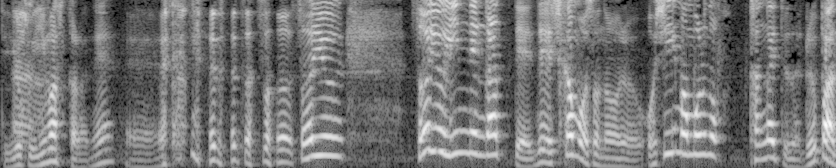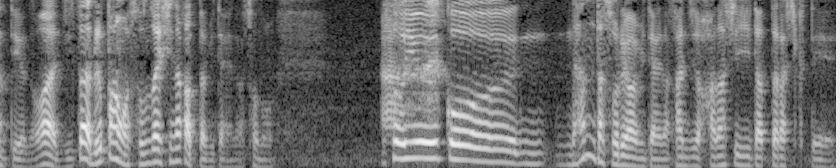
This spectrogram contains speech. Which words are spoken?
てよく言いますからね。えー そ のそういう、そういう因縁があって、で、しかもその、押井守の考えてたルパンっていうのは、実はルパンは存在しなかったみたいな、その、そういう、こう、なんだそれはみたいな感じの話だったらしくて、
